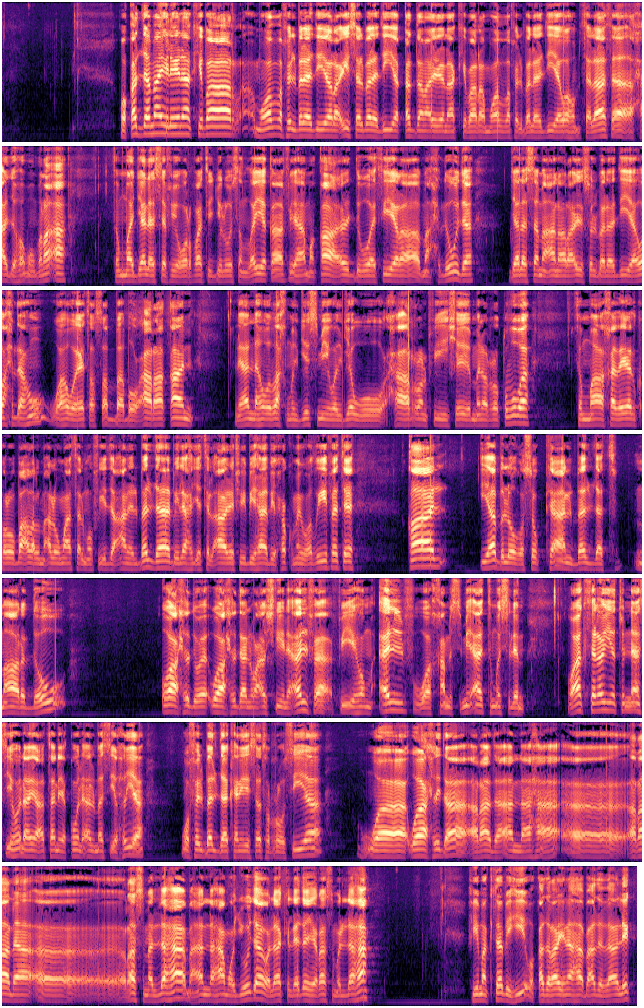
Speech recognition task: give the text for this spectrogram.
وقدم إلينا كبار موظف البلدية رئيس البلدية قدم إلينا كبار موظف البلدية وهم ثلاثة أحدهم امرأة ثم جلس في غرفة جلوس ضيقة فيها مقاعد وثيرة محدودة. جلس معنا رئيس البلدية وحده وهو يتصبب عرقا لأنه ضخم الجسم والجو حار فيه شيء من الرطوبة. ثم أخذ يذكر بعض المعلومات المفيدة عن البلدة بلهجة العارف بها بحكم وظيفته. قال يبلغ سكان بلدة ماردو واحد واحدا وعشرين ألفا فيهم ألف وخمسمائة مسلم. وأكثرية الناس هنا يعتنقون المسيحية وفي البلدة كنيسة الروسية. وواحدة أراد أنها آه، أراد آه، رسما لها مع أنها موجودة ولكن لديه رسم لها في مكتبه وقد رأيناها بعد ذلك.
